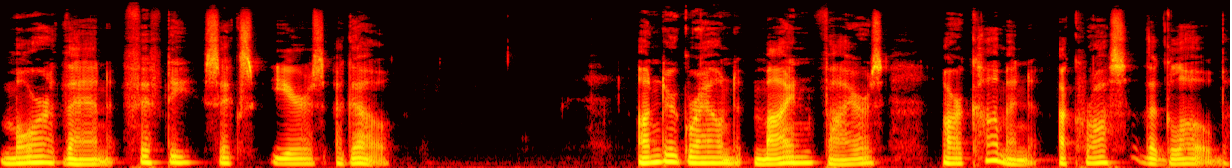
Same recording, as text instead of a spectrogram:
more than 56 years ago. Underground mine fires are common across the globe.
